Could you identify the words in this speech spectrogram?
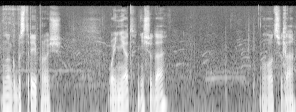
Намного быстрее и проще. Ой, нет, не сюда. Вот сюда.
